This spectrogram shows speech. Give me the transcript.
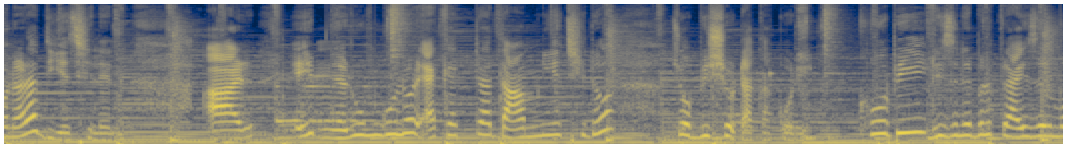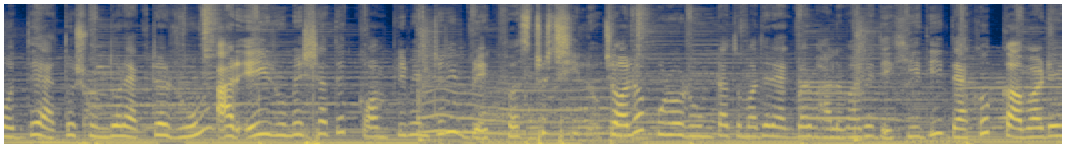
ওনারা দিয়েছিলেন। আর এই রুমগুলোর এক একটা দাম নিয়েছিল চব্বিশশো টাকা করে। খুবই রিজনেবল প্রাইসের মধ্যে এত সুন্দর একটা রুম আর এই রুমের সাথে কমপ্লিমেন্টারি ব্রেকফাস্টও ছিল। চলো পুরো রুমটা তোমাদের একবার ভালোভাবে দেখিয়ে দিই। দেখো কাভারের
